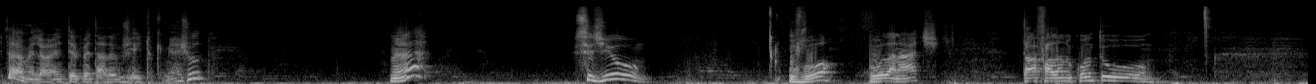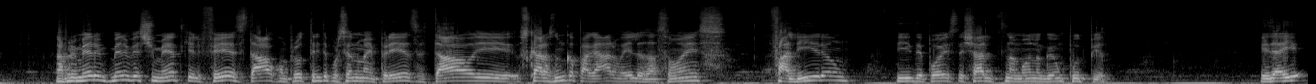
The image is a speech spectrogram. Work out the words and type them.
então é melhor interpretar de um jeito que me ajuda. Né? Esses o, o vô, o vô da Nath, tava falando quanto na primeiro, primeiro investimento que ele fez tal, comprou 30% numa empresa e tal, e os caras nunca pagaram ele as ações, faliram e depois deixaram ele na mão e não ganhou um puto pilo. E daí,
